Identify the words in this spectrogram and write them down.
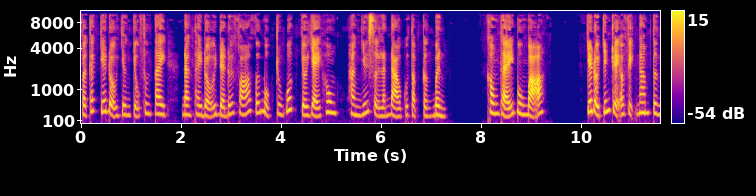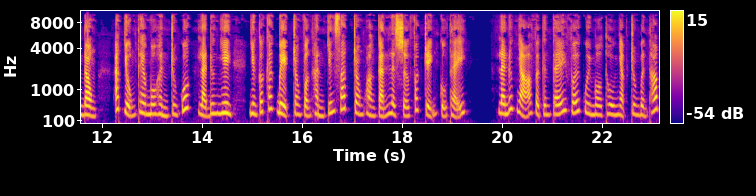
và các chế độ dân chủ phương Tây đang thay đổi để đối phó với một Trung Quốc trỗi dậy hung hăng dưới sự lãnh đạo của Tập Cận Bình không thể buông bỏ. Chế độ chính trị ở Việt Nam tương đồng, áp dụng theo mô hình Trung Quốc là đương nhiên, nhưng có khác biệt trong vận hành chính sách trong hoàn cảnh lịch sử phát triển cụ thể. Là nước nhỏ về kinh tế với quy mô thu nhập trung bình thấp,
